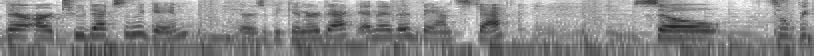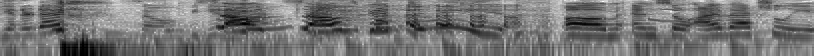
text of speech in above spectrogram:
There are two decks in the game. There's a beginner deck and an advanced deck. So So beginner deck. So beginner. sounds sounds good to me. Um, and so I've actually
